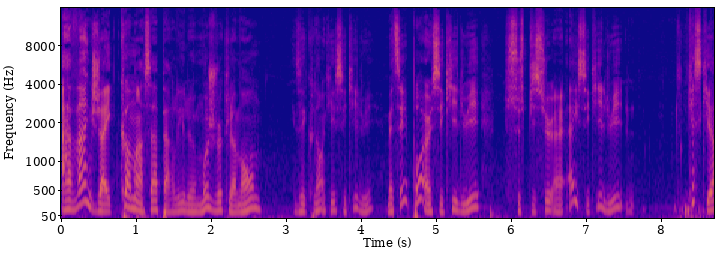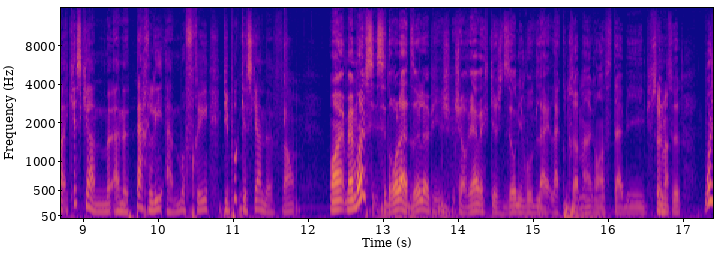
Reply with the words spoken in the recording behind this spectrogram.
avant que j'aille commencer à parler, là, moi, je veux que le monde il dit, écoute, OK, c'est qui lui? Mais tu sais, pas un c'est qui lui suspicieux. Un hey, c'est qui lui? Qu'est-ce qu'il y a, qu'est-ce qu'il a à, me, à me parler, à m'offrir? Puis pas qu'est-ce qu'il y a à me vendre. Ouais, mais moi, c'est drôle à dire, là, puis je, je reviens avec ce que je disais au niveau de la- l'accoutrement, comment c'est habillé, puis tout Absolument. ça. Moi,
